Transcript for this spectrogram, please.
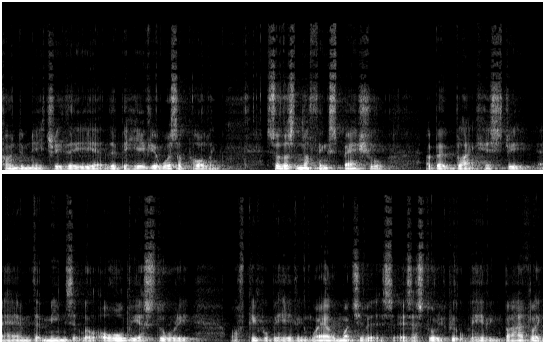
condemnatory. The, uh, the behaviour was appalling. So there's nothing special about black history um, that means it will all be a story of people behaving well. Much of it is, is a story of people behaving badly.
